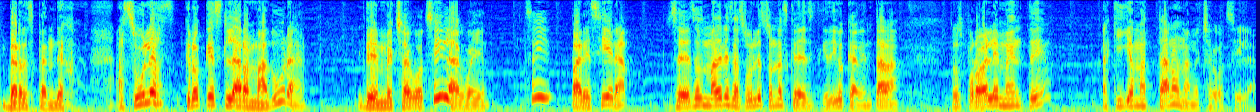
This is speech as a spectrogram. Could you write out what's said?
Verdes pendejo. Azules creo que es la armadura de Mechagodzilla, güey. Sí, pareciera. O sea, esas madres azules son las que, digo que aventaba. Entonces, probablemente aquí ya mataron a Mechagodzilla.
